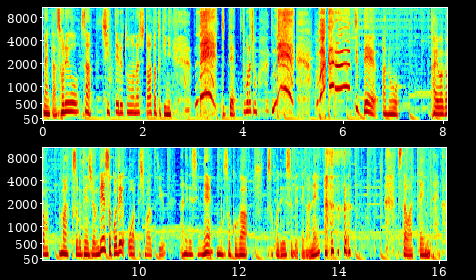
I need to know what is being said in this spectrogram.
なんかそれをさ、知ってる友達と会った時に、ねえって言って、友達も、ねえわかるって言って、あの、会話がマックスのテンションでそこで終わってしまうっていう、あれですよね。もうそこが、そこで全てがね、伝わってみたいな。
